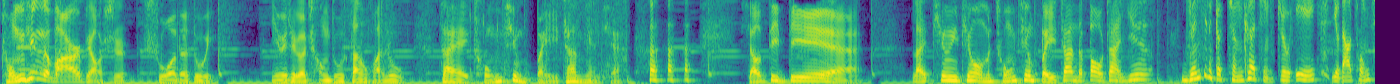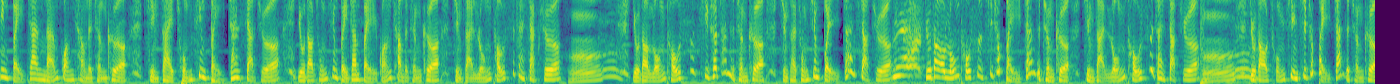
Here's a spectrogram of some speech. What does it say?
重庆的娃儿表示说的对，因为这个成都三环路在重庆北站面前。小弟弟，来听一听我们重庆北站的报站音。尊敬的乘客请注意，有到重庆北站南广场的乘客，请在重庆北站下车；有到重庆北站北广场的乘客，请在龙头寺站下车；有到龙头寺汽车站的乘客，请在重庆北站下车；有到龙头寺汽车北站的乘客，请在龙头寺站下车；有到重庆汽车北站的乘客，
